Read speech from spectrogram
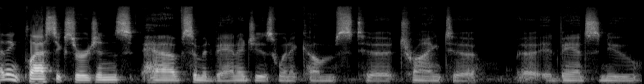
I think plastic surgeons have some advantages when it comes to trying to uh, advance new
